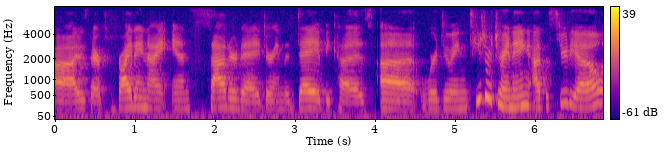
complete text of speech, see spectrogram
I was there Friday night and Saturday during the day because uh, we're doing teacher training at the studio,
